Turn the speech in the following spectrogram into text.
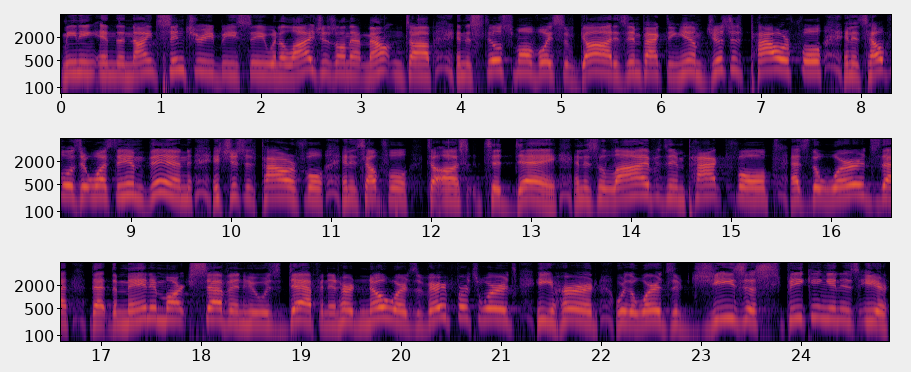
Meaning in the 9th century BC when Elijah's on that mountaintop in the the still small voice of God is impacting him just as powerful and as helpful as it was to him then, it's just as powerful and as helpful to us today. And as alive, as impactful as the words that, that the man in Mark 7 who was deaf and had heard no words, the very first words he heard were the words of Jesus speaking in his ear,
